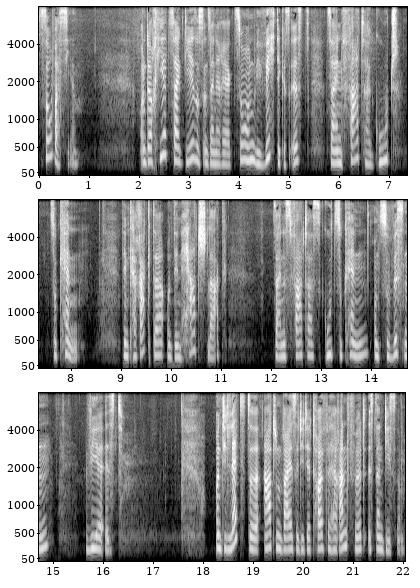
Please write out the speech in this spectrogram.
sowas hier? Und auch hier zeigt Jesus in seiner Reaktion, wie wichtig es ist, seinen Vater gut zu kennen, den Charakter und den Herzschlag seines Vaters gut zu kennen und zu wissen, wie er ist. Und die letzte Art und Weise, die der Teufel heranführt, ist dann diese.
